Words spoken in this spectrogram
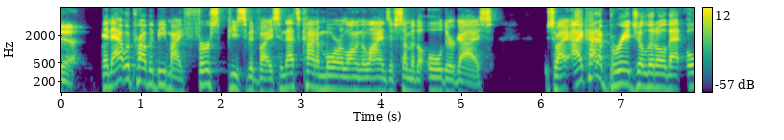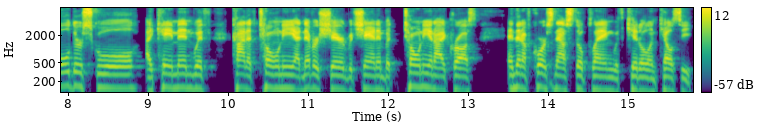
Yeah. And that would probably be my first piece of advice. And that's kind of more along the lines of some of the older guys so I, I kind of bridge a little that older school. I came in with kind of Tony. I never shared with Shannon, but Tony and I crossed. And then, of course, now still playing with Kittle and Kelce.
